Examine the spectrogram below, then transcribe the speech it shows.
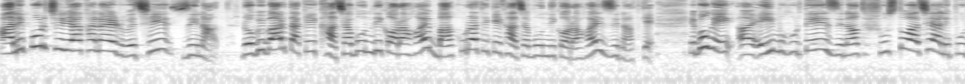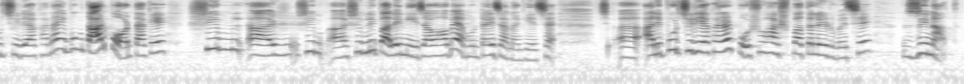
আলিপুর চিড়িয়াখানায় রয়েছে জিনাত। রবিবার তাকে খাঁচাবন্দি করা হয়, বাঁকুড়া থেকে খাঁচাবন্দি করা হয় জিনাতকে। এবং এই মুহূর্তে জিনাত সুস্থ আছে আলিপুর চিড়িয়াখানা এবং তারপর তাকে শিম- শিমলিপালে নিয়ে যাওয়া হবে এমনটাই জানা গিয়েছে। আলিপুর চিড়িয়াখানার পশু হাসপাতালে রয়েছে জিনাত।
